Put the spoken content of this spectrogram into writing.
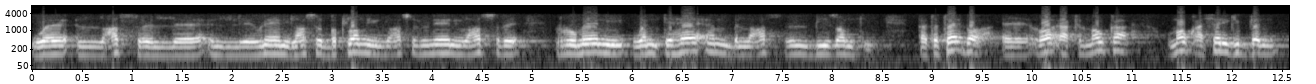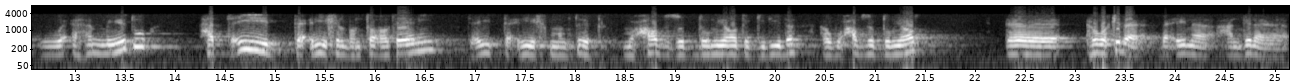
والعصر ال- اليوناني العصر البطلمي والعصر اليوناني والعصر الروماني وانتهاء بالعصر البيزنطي. فتتابع آه، رائع في الموقع وموقع ثري جدا وأهميته هتعيد تاريخ المنطقة تاني تعيد تاريخ منطقة محافظة دمياط الجديدة أو محافظة دمياط. هو كده بقينا عندنا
